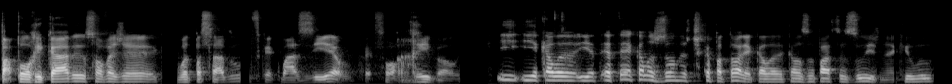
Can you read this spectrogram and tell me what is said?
Pá, Paulo Ricardo, eu só vejo é, o ano passado, fiquei com a azia, é, foi horrível. E, e, aquela, e até aquelas zonas de escapatória, aquela, aquelas partes azuis, né? aquilo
